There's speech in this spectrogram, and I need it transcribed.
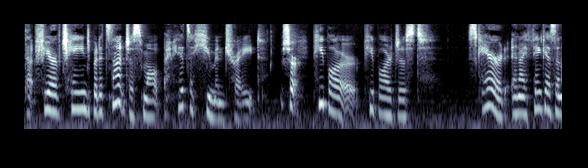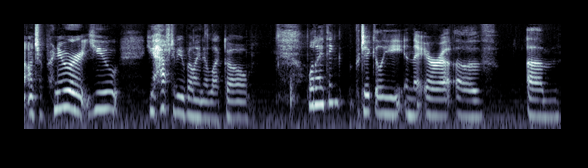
that fear of change but it's not just small i mean it's a human trait sure. people are people are just scared and i think as an entrepreneur you you have to be willing to let go Well, I think particularly in the era of um,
